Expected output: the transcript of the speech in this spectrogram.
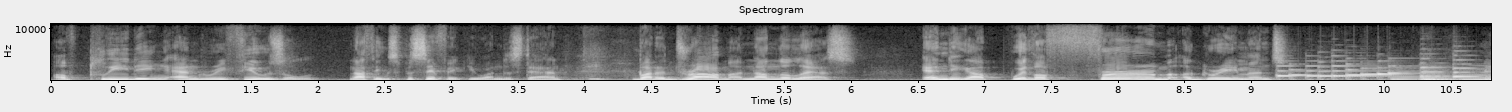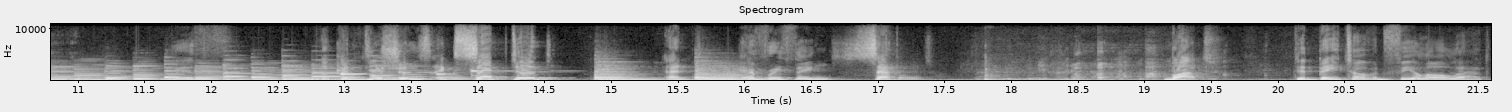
of pleading and refusal. Nothing specific, you understand, but a drama nonetheless, ending up with a firm agreement conditions accepted and everything settled. But did Beethoven feel all that?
